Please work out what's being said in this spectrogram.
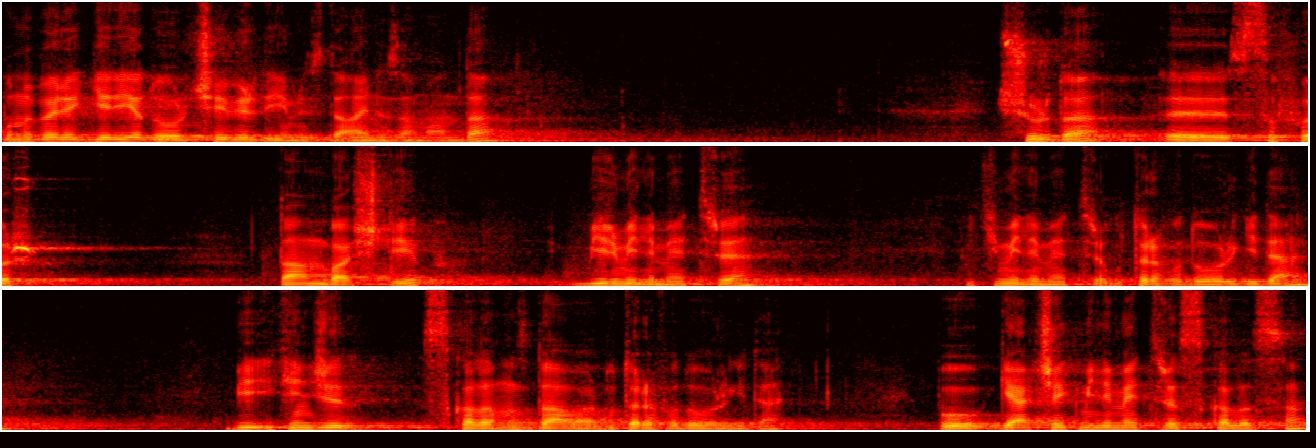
bunu böyle geriye doğru çevirdiğimizde aynı zamanda şurada e, sıfırdan başlayıp 1 milimetre 2 milimetre bu tarafa doğru giden bir ikinci skalamız daha var. Bu tarafa doğru giden. Bu gerçek milimetre skalası.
